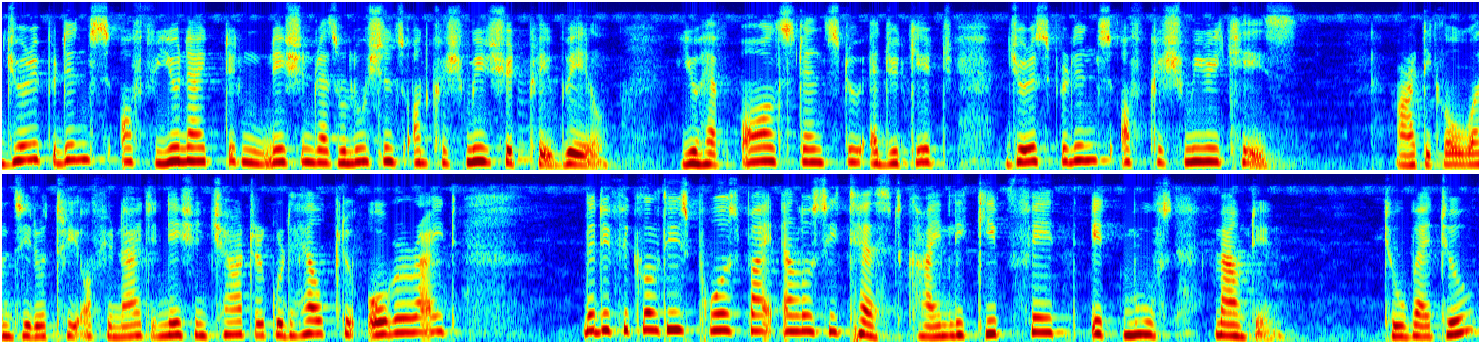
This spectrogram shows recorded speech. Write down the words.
jurisprudence of United Nations resolutions on Kashmir should prevail. You have all strengths to educate jurisprudence of Kashmiri case. Article 103 of United Nations Charter could help to override the difficulties posed by LOC test kindly keep faith it moves mountain. Two by two,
